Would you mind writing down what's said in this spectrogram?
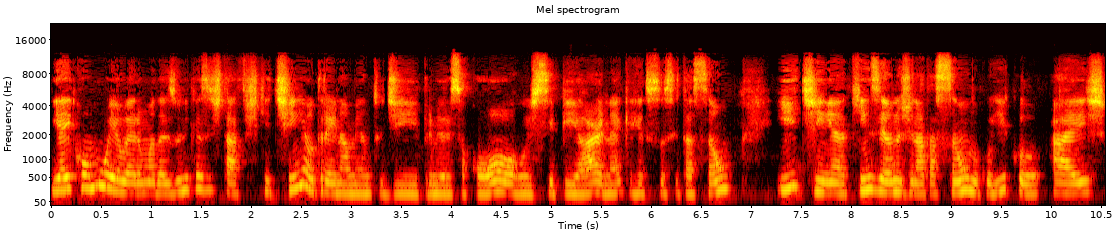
E aí, como eu era uma das únicas staffs que tinha o treinamento de primeiros socorros, CPR, né, que é ressuscitação, e tinha 15 anos de natação no currículo, as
